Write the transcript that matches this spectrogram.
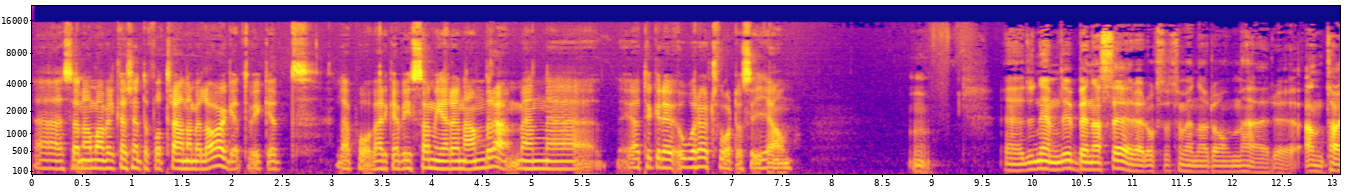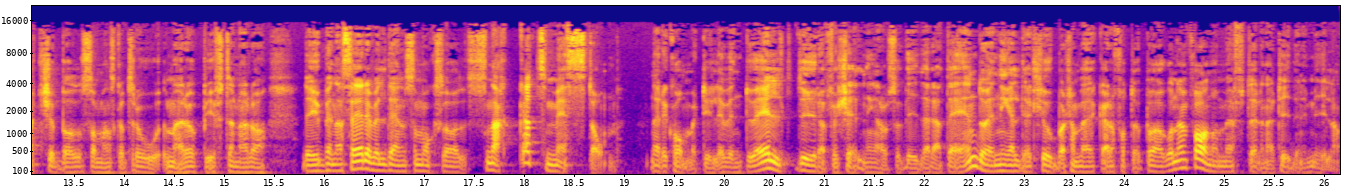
Eh, sen har man väl kanske inte fått träna med laget, vilket lär påverka vissa mer än andra. Men eh, jag tycker det är oerhört svårt att sia om. Mm. Eh, du nämnde ju Benazer här också som en av de här eh, untouchables som man ska tro de här uppgifterna då. Det är ju Benazer är väl den som också snackats mest om när det kommer till eventuellt dyra försäljningar och så vidare. Att det är ändå en hel del klubbar som verkar ha fått upp ögonen för honom efter den här tiden i Milan.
